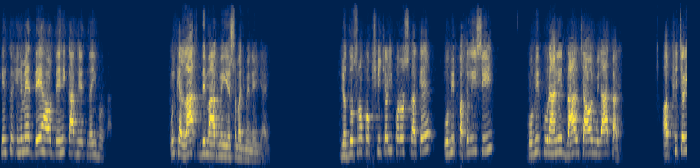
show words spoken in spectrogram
किंतु इनमें देह और देही का भेद नहीं होता। उनके लाख दिमाग में ये समझ में नहीं आई जो दूसरों को खिचड़ी परोस करके, वो भी पतली सी, वो भी पुरानी दाल चावल मिलाकर, और खिचड़ी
